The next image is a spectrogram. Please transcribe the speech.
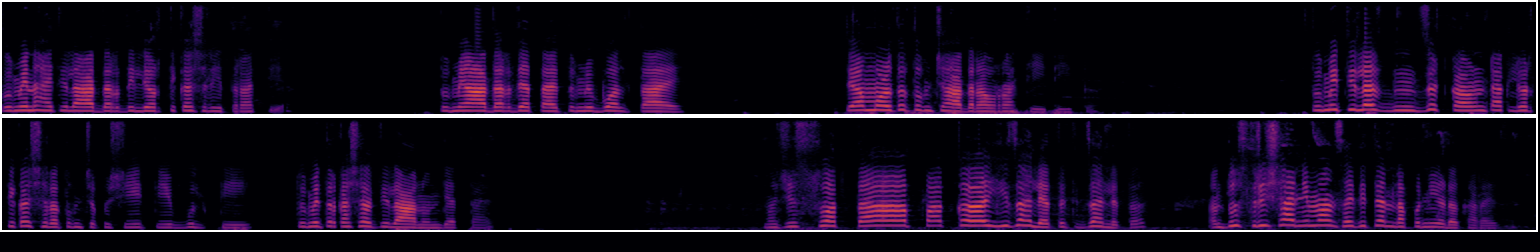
तुम्ही नाही तिला आधार दिल्यावर ती कशाला इथं राहते तुम्ही आधार देताय तुम्ही बोलताय. त्यामुळे तर तुमच्या आधारावर राहते ती इथं. तुम्ही तिला झटकावून टाकल्यावर ती कशाला तुमच्यापाशी येते बोलती? तुम्ही तर कशाला तिला आणून देताय? म्हणजे स्वतः पाक ही झाल्या तर ती झाल्या तर. आणि दुसरी शानी माणसं आहे ती त्यांना पण येडं करायचं.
